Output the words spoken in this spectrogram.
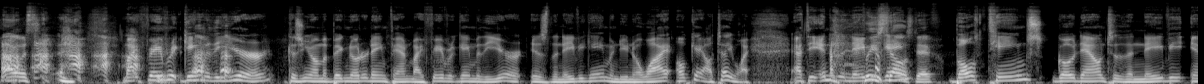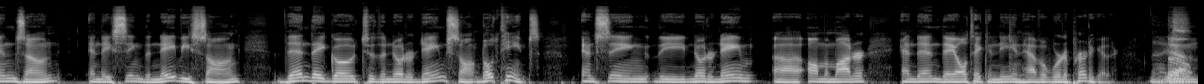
I was. My favorite game of the year, because you know I'm a big Notre Dame fan. My favorite game of the year is the Navy game, and do you know why? Okay, I'll tell you why. At the end of the Navy Please game, tell us, Dave. both teams go down to the Navy end zone and they sing the Navy song. Then they go to the Notre Dame song. Both teams. And sing the Notre Dame uh, alma mater, and then they all take a knee and have a word of prayer together. Nice. Yeah.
